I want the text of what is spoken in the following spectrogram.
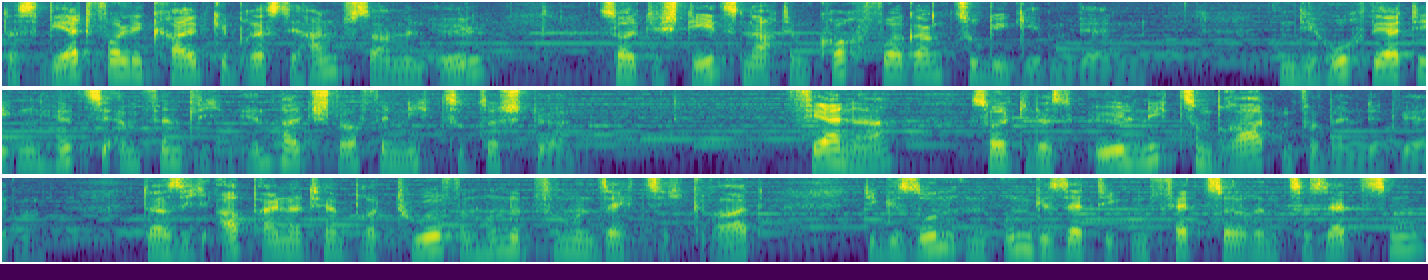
Das wertvolle kalt gepresste Hanfsamenöl sollte stets nach dem Kochvorgang zugegeben werden um die hochwertigen, hitzeempfindlichen Inhaltsstoffe nicht zu zerstören. Ferner sollte das Öl nicht zum Braten verwendet werden, da sich ab einer Temperatur von 165 Grad die gesunden, ungesättigten Fettsäuren zersetzen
